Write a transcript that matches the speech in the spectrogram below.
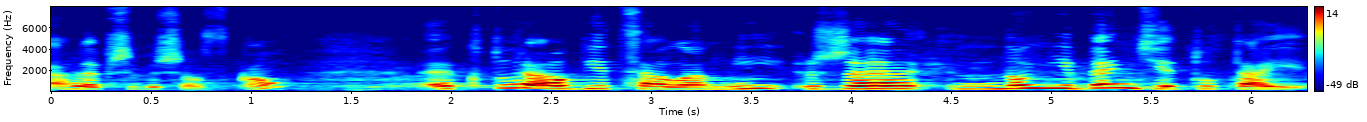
Ale Przybyszowską, e, która obiecała mi, że no nie będzie tutaj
